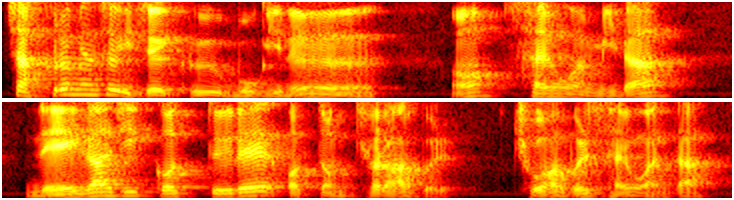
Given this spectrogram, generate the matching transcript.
자 그러면서 이제 그 모기는 어? 사용합니다. 네 가지 것들의 어떤 결합을 조합을 사용한다.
